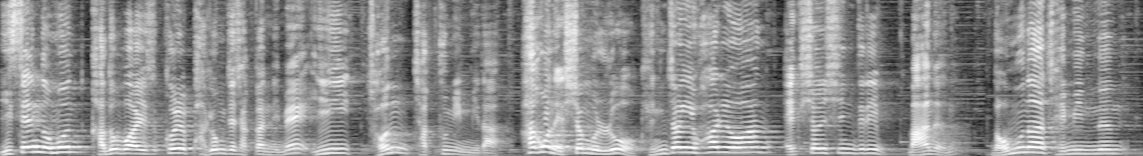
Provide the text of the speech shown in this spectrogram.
이 센 놈은 갓 오브 하이스쿨 박용제 작가님의 이 전 작품입니다. 학원 액션물로 굉장히 화려한 액션 씬들이 많은 너무나 재밌는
